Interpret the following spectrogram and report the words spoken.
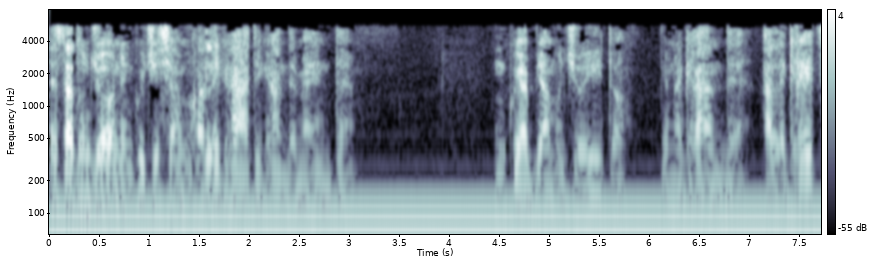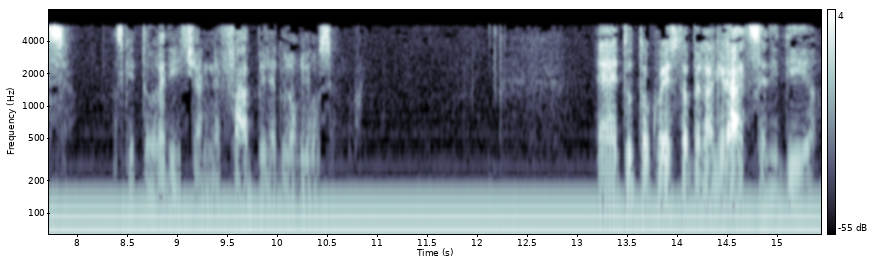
è stato un giorno in cui ci siamo rallegrati grandemente, in cui abbiamo gioito di una grande allegrezza. La scrittura dice ineffabile e gloriosa. E tutto questo per la grazia di Dio.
